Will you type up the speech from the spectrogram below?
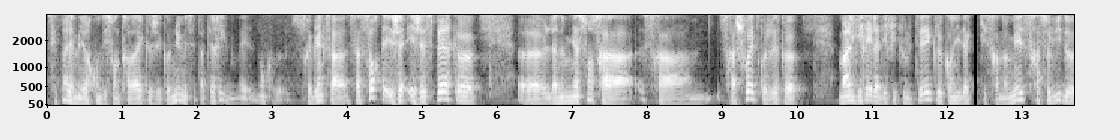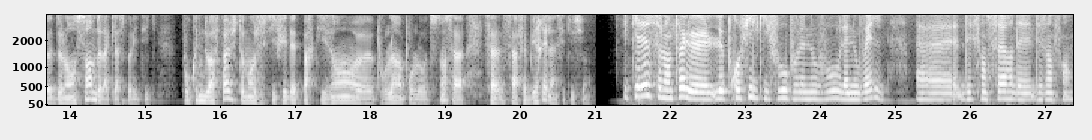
C'est pas les meilleures conditions de travail que j'ai connues, mais c'est pas terrible. Mais donc, euh, ce serait bien que ça, sorte. Et j'espère que la nomination sera, sera, sera chouette. Quoi. Je veux dire que malgré la difficulté, que le candidat qui sera nommé sera celui de, l'ensemble de la classe politique pour qu'ils ne doivent pas justement justifier d'être partisans euh, pour l'un ou pour l'autre. Sinon, ça, ça, affaiblirait l'institution. Et quel est selon toi le, profil qu'il faut pour le nouveau ou la nouvelle euh, défenseur des, enfants?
